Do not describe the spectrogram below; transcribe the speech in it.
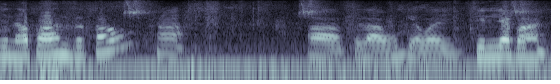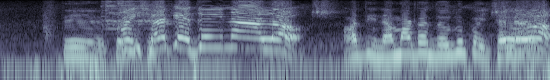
એના પાન જતા હા. હા. પેલા શું કહેવાય છેલ્લે પાન તે પૈસા કેજો ઈ ના આલો. હા તેના માટે જઉં પૈસા લેવા.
